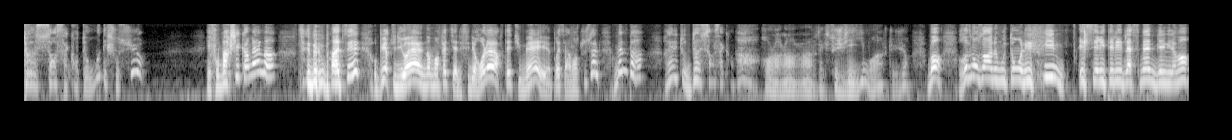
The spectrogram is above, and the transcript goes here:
250 euros des chaussures? Il faut marcher quand même, hein. C'est même pas, tu sais. Au pire, tu dis, ouais, non, mais en fait, c'est des rollers, tu tu mets et après, ça avance tout seul. Même pas. Rien du tout, 250. Oh là là là, qu'est-ce que je vieillis, moi, je te jure. Bon, revenons-en à nos moutons. Les films et séries télé de la semaine, bien évidemment.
